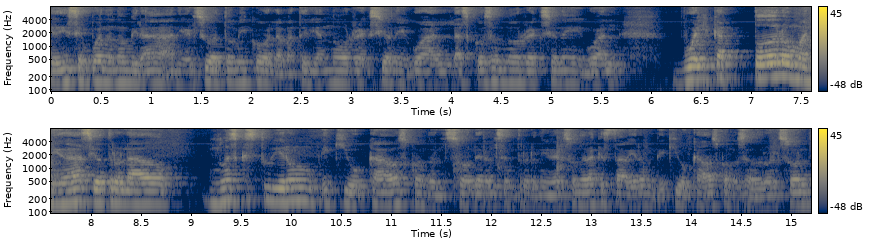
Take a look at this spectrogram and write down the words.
que dicen, bueno, no, mira, a nivel subatómico la materia no reacciona igual, las cosas no reaccionan igual, vuelca toda la humanidad hacia otro lado, no es que estuvieron equivocados cuando el sol era el centro del universo, no era que estuvieron equivocados cuando se adoró el sol,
